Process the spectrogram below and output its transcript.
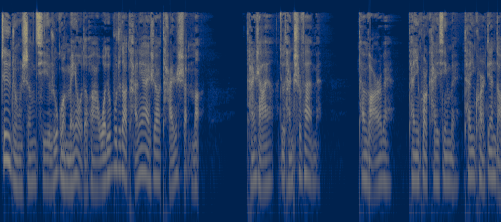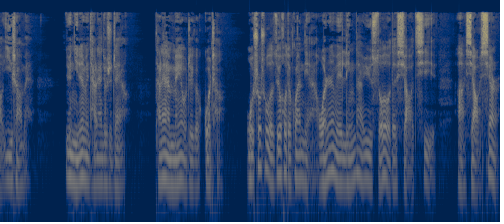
这种生气如果没有的话，我就不知道谈恋爱是要谈什么，谈啥呀？就谈吃饭呗，谈玩呗。谈一块开心呗，谈一块颠倒衣裳呗，因为你认为谈恋爱就是这样，谈恋爱没有这个过程。我说出我最后的观点啊，我认为林黛玉所有的小气啊、小性儿，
